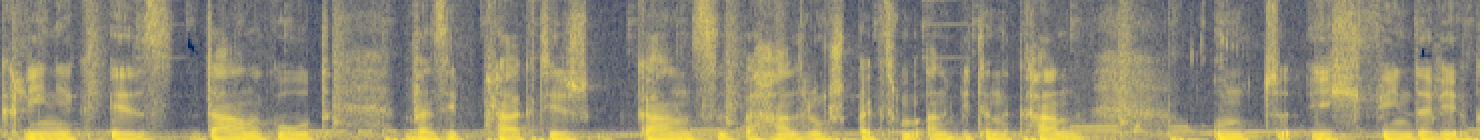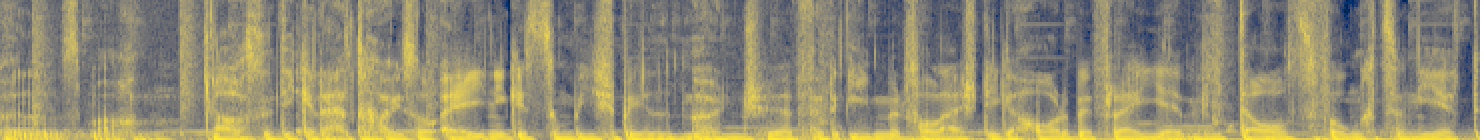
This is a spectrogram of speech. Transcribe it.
Klinik ist dann gut, wenn sie praktisch ganzes Behandlungsspektrum anbieten kann und ich finde, wir können es machen. Also die Geräte können so einiges, zum Beispiel Menschen für immer von lästigen Haaren befreien. Wie das funktioniert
